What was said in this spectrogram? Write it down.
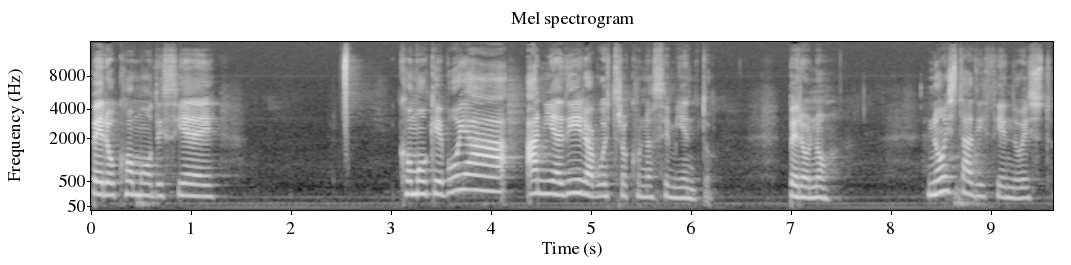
pero como decía, como que voy a añadir a vuestro conocimiento. Pero no, no está diciendo esto.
